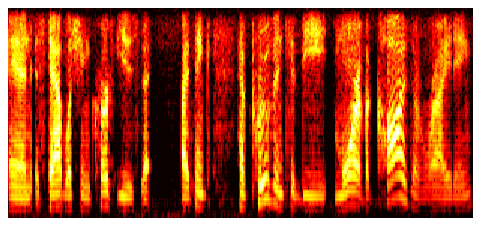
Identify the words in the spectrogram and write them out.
and establishing curfews that I think have proven to be more of a cause of rioting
